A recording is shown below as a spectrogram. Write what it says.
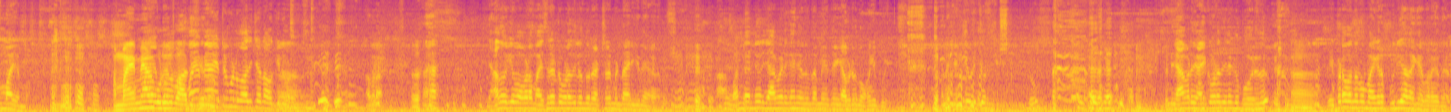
അമ്മായിയമ്മ. അമ്മായിയമ്മയാണ് അമ്മായിമ്മയാണ് കൂടുതൽ ഏറ്റവും കൂടുതൽ ബാധിച്ചാണ് ഓക്കെ അവിടെ. ഞാൻ നോക്കിയപ്പോൾ അവിടെ മൈസൂരട്ട് കോടതിയിലൊന്നും ഒരു അക്ഷരം ഉണ്ടായിരിക്കുന്നതാണ് ആ, പണ്ട് എന്റെ ഒരു ജാമ്യം എടുക്കാൻ ചെന്ന സമയത്തേക്ക് അവിടെ നിന്ന് ഉറങ്ങിപ്പോയി. എന്നെ എന്നിട്ട് ഞാൻ പറഞ്ഞു ഹൈക്കോടതിയിലേക്ക് പോരുത്. ഇവിടെ വന്നപ്പോൾ ഭയങ്കര പുലിയാന്നൊക്കെ പറയുന്നത്.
